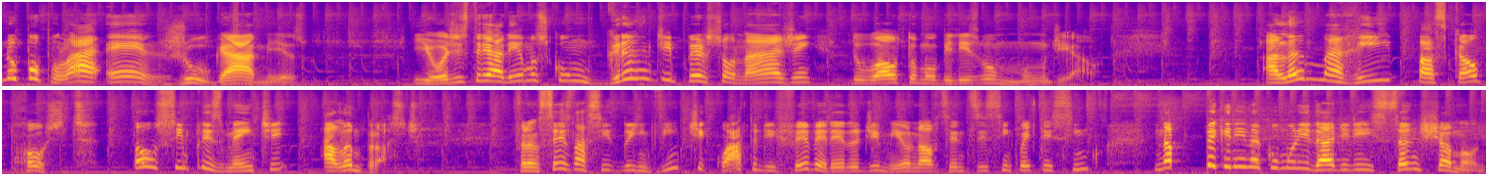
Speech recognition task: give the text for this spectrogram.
No popular é julgar mesmo. E hoje estrearemos com um grande personagem do automobilismo mundial. Alain-Marie Pascal Prost, ou simplesmente Alain Prost. Francês nascido em 24 de fevereiro de 1955 na pequenina comunidade de Saint-Chamond.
